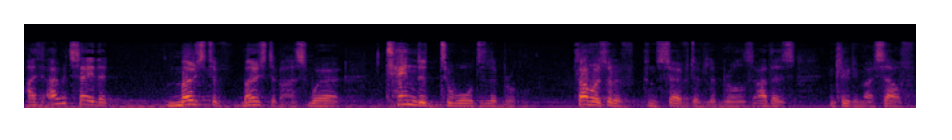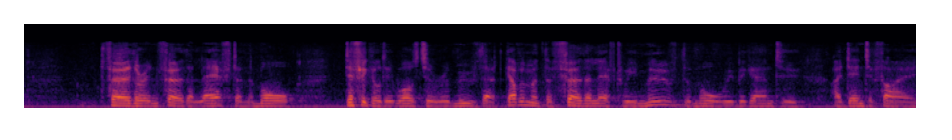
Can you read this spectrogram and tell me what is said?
I, I would say that most of, most of us were tended towards liberal. Some were sort of conservative liberals, others, including myself, further and further left, and the more difficult it was to remove that government, the further left we moved, the more we began to identify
